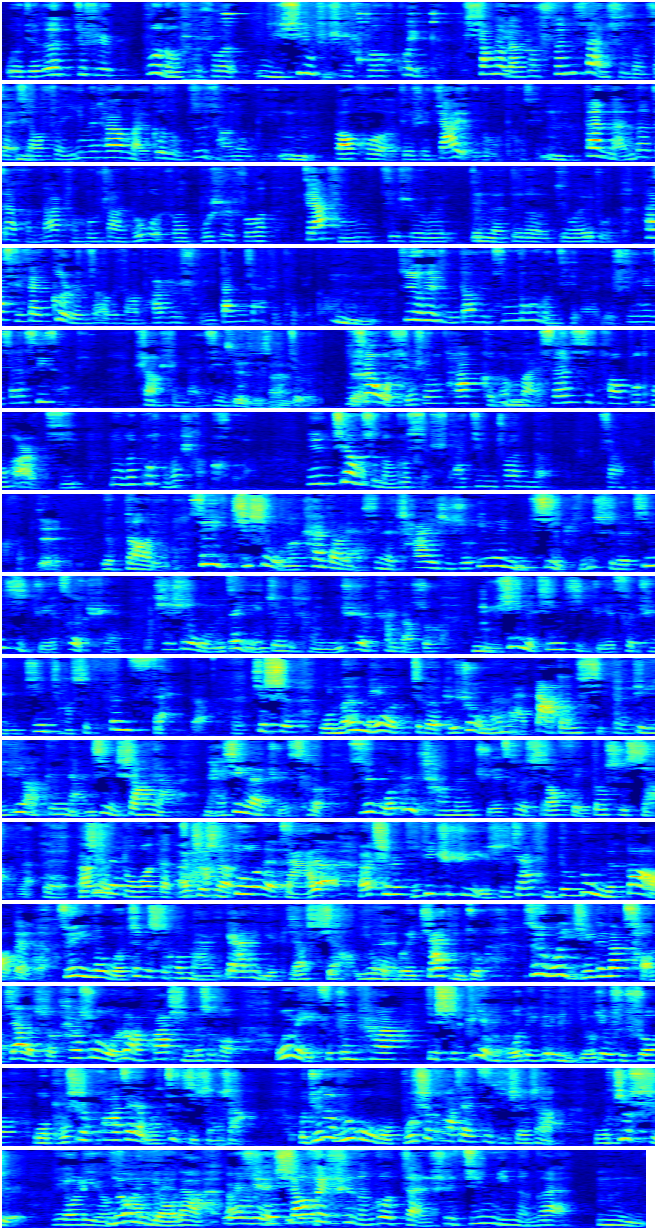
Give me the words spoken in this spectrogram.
我觉得就是不能是说女性只是说会相对来说分散式的在消费，因为她要买各种日常用品，嗯，包括就是家里的各种东西，嗯，但男的在很大程度上，如果说不是说家庭就是为这个这个这个为主，他其实在个人消费上他是属于单价是特别高的，嗯，这就为什么当时京东能起来，也是因为三 C 产品上市男性就是你像我学生，他可能买三四套不同的耳机，用在不同的场合，因为这样是能够显示他金砖的这样对，有道理。所以其实我们看到两性的差异是说，因为女性平时的经济决策权，其实我们在研究里很明确的看到说，女性的经济决策权经常是分散的，就是我们没有这个，比如说我们买大东西，就一定要跟男性商量，男性来决策，所以我日常能决策的消费都是小的，对而且多的而且是多的杂的，而且呢的的确确也是家庭都用得到的所以呢我这个时候买压力也比较小，因为我对为家庭做，所以我以前跟他吵架的时候，他说我乱花钱的时候，我每次跟他就是辩驳的一个理由就是说我不是花在我自己身上。我觉得如果我不是花在自己身上，我就是有理由，有理由的而且消费是能够展示精明能干，嗯，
